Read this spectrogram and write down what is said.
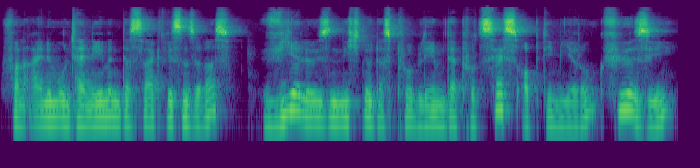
von einem Unternehmen, das sagt, wissen Sie was? Wir lösen nicht nur das Problem der Prozessoptimierung für Sie,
